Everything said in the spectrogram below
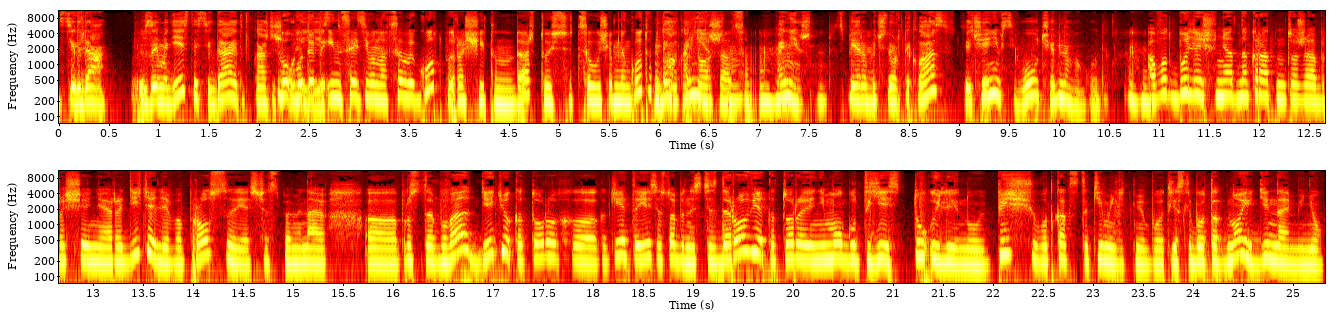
Всегда взаимодействие всегда это в каждой ну, школе вот есть. эта инициатива на целый год рассчитана, да? То есть целый учебный год это да, будет конечно, продолжаться? конечно. С 1 угу. по 4 класс в течение всего учебного года. Угу. А вот были еще неоднократно тоже обращения родителей, вопросы, я сейчас вспоминаю. Э, просто бывают дети, у которых э, какие-то есть особенности здоровья, которые не могут есть ту или иную пищу. Вот как с такими детьми будет, если будет одно единое меню?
